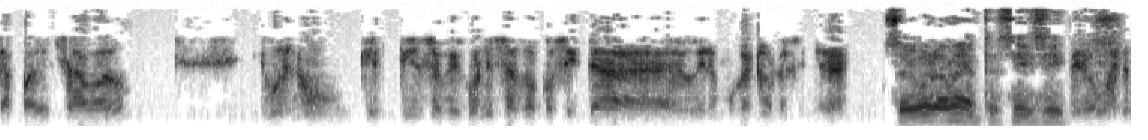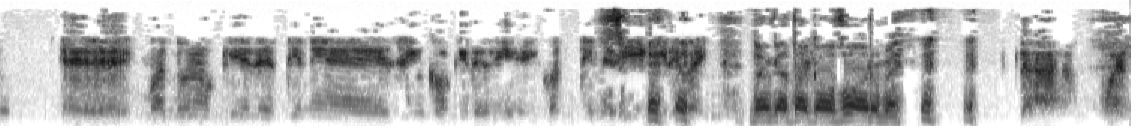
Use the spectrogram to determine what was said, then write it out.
etapa del sábado. Y bueno, que pienso que con esas dos cositas hubiéramos ganado la general. Seguramente, sí, sí. Pero bueno, eh, cuando uno quiere, tiene cinco, quiere diez, y cuando tiene diez, quiere veinte. Nunca está conforme. claro, bueno,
